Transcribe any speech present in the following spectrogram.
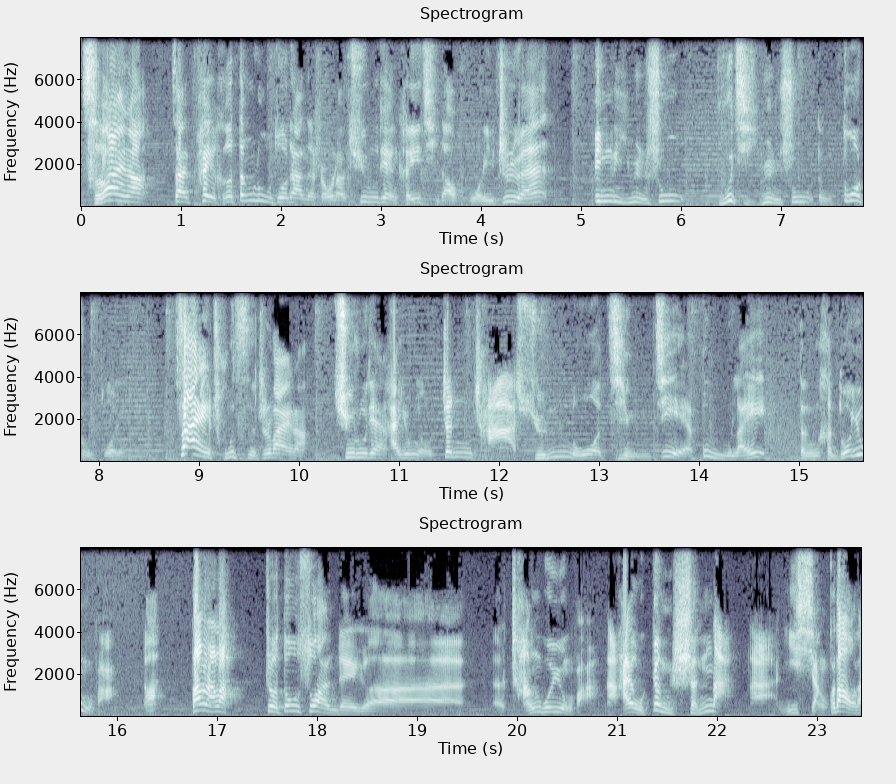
此外呢，在配合登陆作战的时候呢，驱逐舰可以起到火力支援、兵力运输、补给运输等多种作用。再除此之外呢，驱逐舰还拥有侦察、巡逻、警戒、布雷等很多用法啊。当然了，这都算这个呃常规用法啊，还有更神的啊，你想不到的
